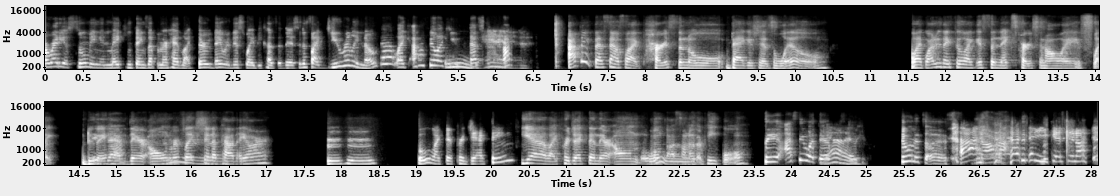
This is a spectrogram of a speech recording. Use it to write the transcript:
already assuming and making things up in their head like they they were this way because of this and it's like do you really know that like i don't feel like you Ooh, that's yeah. I think that sounds like personal baggage as well. Like, why do they feel like it's the next person always? Like, do they have their own reflection of Mm. how they are? Mm-hmm. Ooh, like they're projecting. Yeah, like projecting their own, own thoughts on other people. see i see what they're Yeah. doing doing it to us Ah, No, I'm not- you catching on? See,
